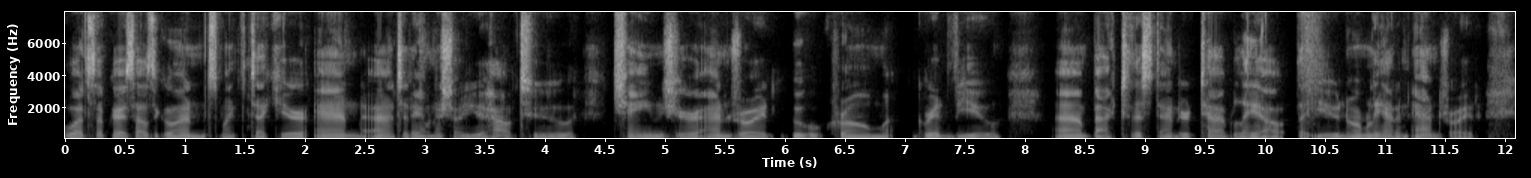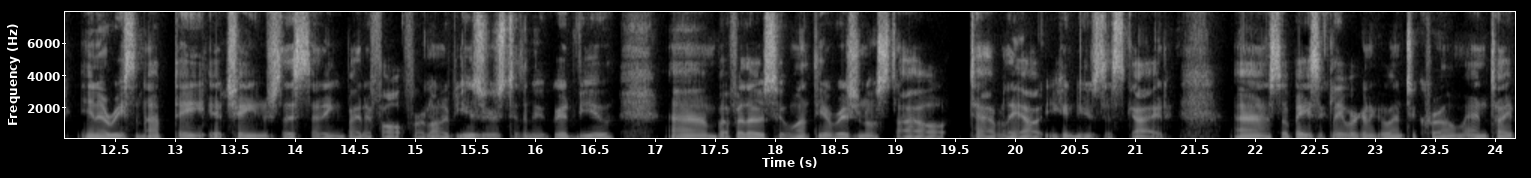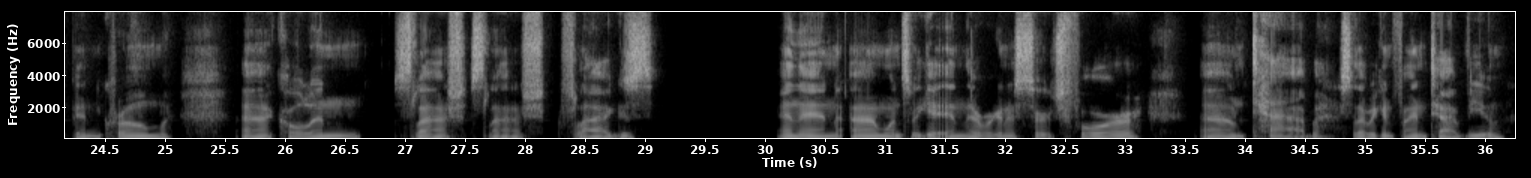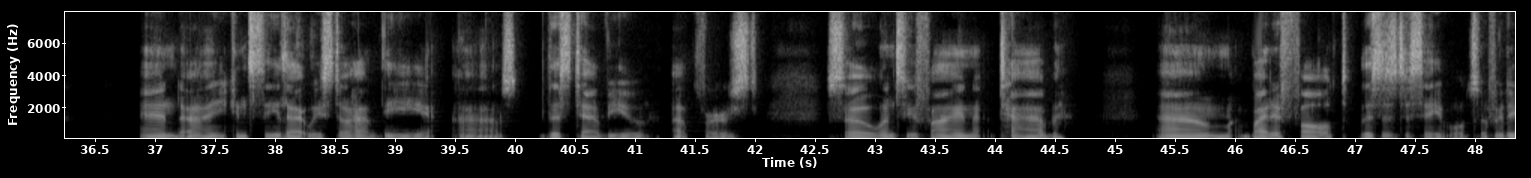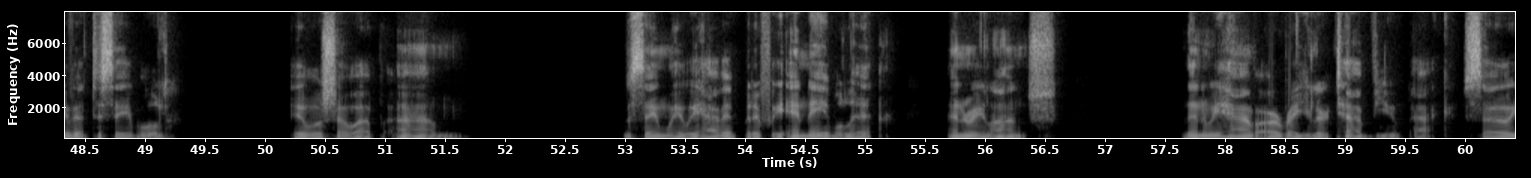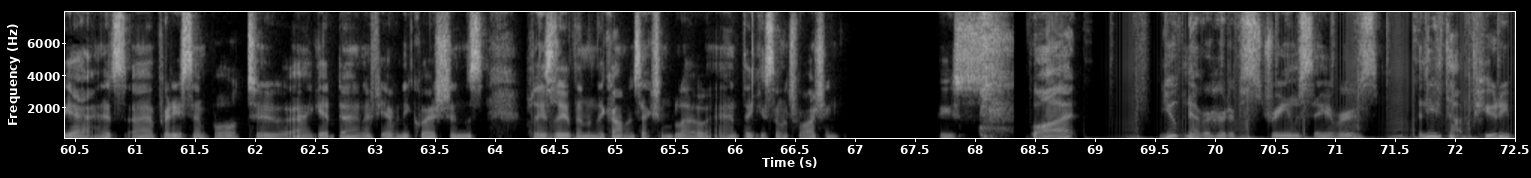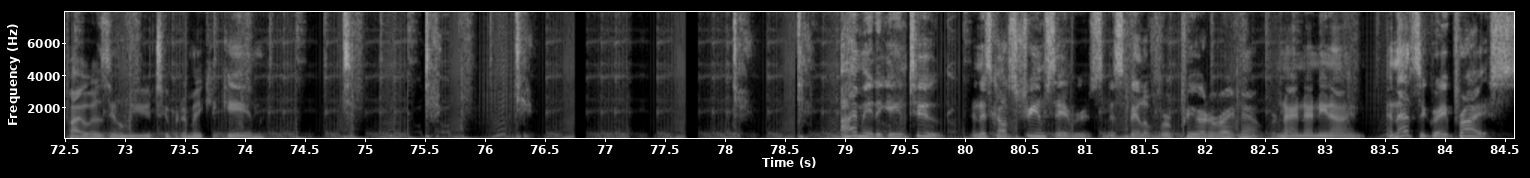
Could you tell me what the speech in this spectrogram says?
What's up guys, how's it going? It's Mike the Tech here, and uh, today I'm going to show you how to change your Android Google Chrome grid view uh, back to the standard tab layout that you normally had in Android. In a recent update, it changed this setting by default for a lot of users to the new grid view, um, but for those who want the original style tab layout, you can use this guide. Uh, so basically, we're going to go into Chrome and type in Chrome uh, colon slash slash flags and then um, once we get in there, we're going to search for um, tab so that we can find tab view. And uh, you can see that we still have the uh, this tab view up first. So once you find tab, um, by default, this is disabled. So if we leave it disabled, it will show up um, the same way we have it. But if we enable it and relaunch, then we have our regular tab view back. So yeah, it's uh, pretty simple to uh, get done. If you have any questions, please leave them in the comment section below. And thank you so much for watching. Peace. What? You've never heard of Stream Savers? And you thought PewDiePie was the only YouTuber to make a game? I made a game too, and it's called Stream Savers, and it's available for pre-order right now for $9.99. And that's a great price.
